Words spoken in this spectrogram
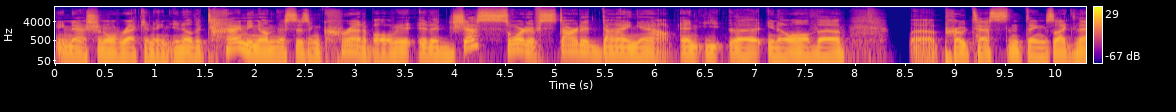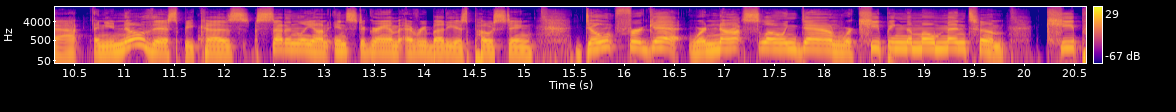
a national reckoning. You know, the timing on this is incredible. It, it had just sort of started dying out, and, uh, you know, all the uh, protests and things like that. And you know this because suddenly on Instagram, everybody is posting, don't forget, we're not slowing down, we're keeping the momentum. Keep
